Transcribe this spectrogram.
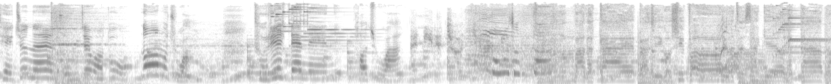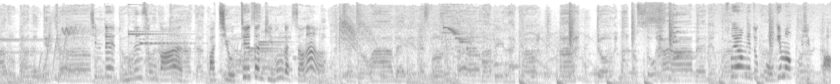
제주는 언제 와도 너무 좋아. 둘일 때는 더 좋아. 너무 좋다. 바닷가에 빠지고 싶어 침대에 눕는 순간 마치 요트에 탄 기분 같잖아. why 소영이도 고기 먹고 싶어.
